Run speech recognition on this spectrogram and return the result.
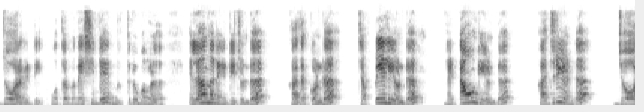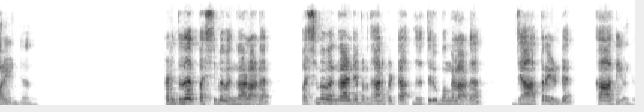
ജോറ കിട്ടി. ഉത്തർപ്രദേശിന്റെ നൃത്തരൂപങ്ങൾ എല്ലാം തന്നെ കിട്ടിയിട്ടുണ്ട്. കഥക്കുണ്ട് ചപ്പേലിയുണ്ട് നെട്ടൗങ്കിയുണ്ട് കജ്രിയുണ്ട് ജോറയുണ്ട്. അടുത്തത് പശ്ചിമ ബംഗാളാണ് പശ്ചിമ ബംഗാളിന്റെ പ്രധാനപ്പെട്ട നൃത്തരൂപങ്ങളാണ് ജാത്രയുണ്ട് ഖാദിയുണ്ട്.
